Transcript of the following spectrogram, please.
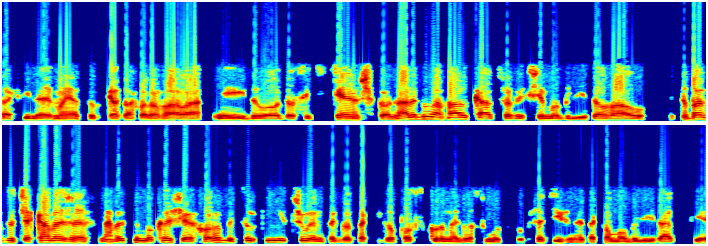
za chwilę moja córka zachorowała i było dosyć ciężko, no ale była walka, człowiek się mobilizował, to bardzo ciekawe, że nawet w tym okresie choroby córki nie czułem tego takiego podskórnego smutku. Przeciwnie, taką mobilizację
